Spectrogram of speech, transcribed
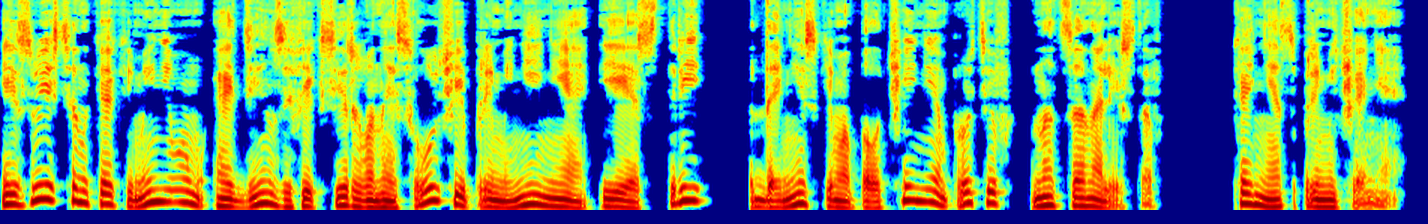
Известен как минимум один зафиксированный случай применения ИС-3 донецким ополчением против националистов. Конец примечания.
